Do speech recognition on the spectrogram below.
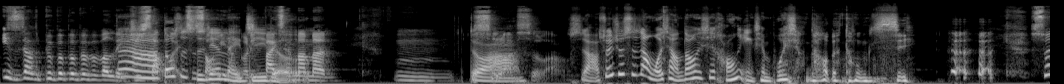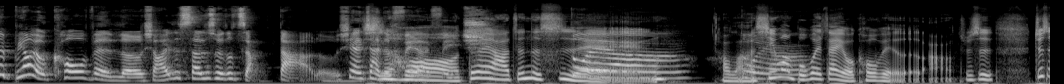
一直这样子，不不不不不不累积上来，都是时间累积的，才慢慢，嗯，对啊，是啦，是啊，所以就是让我想到一些好像以前不会想到的东西。所以不要有 COVID 了，小孩子三岁都长大了，现在现在飞来飞去。对啊，真的是。对啊，好啦，啊、希望不会再有 COVID 了啦。就是就是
